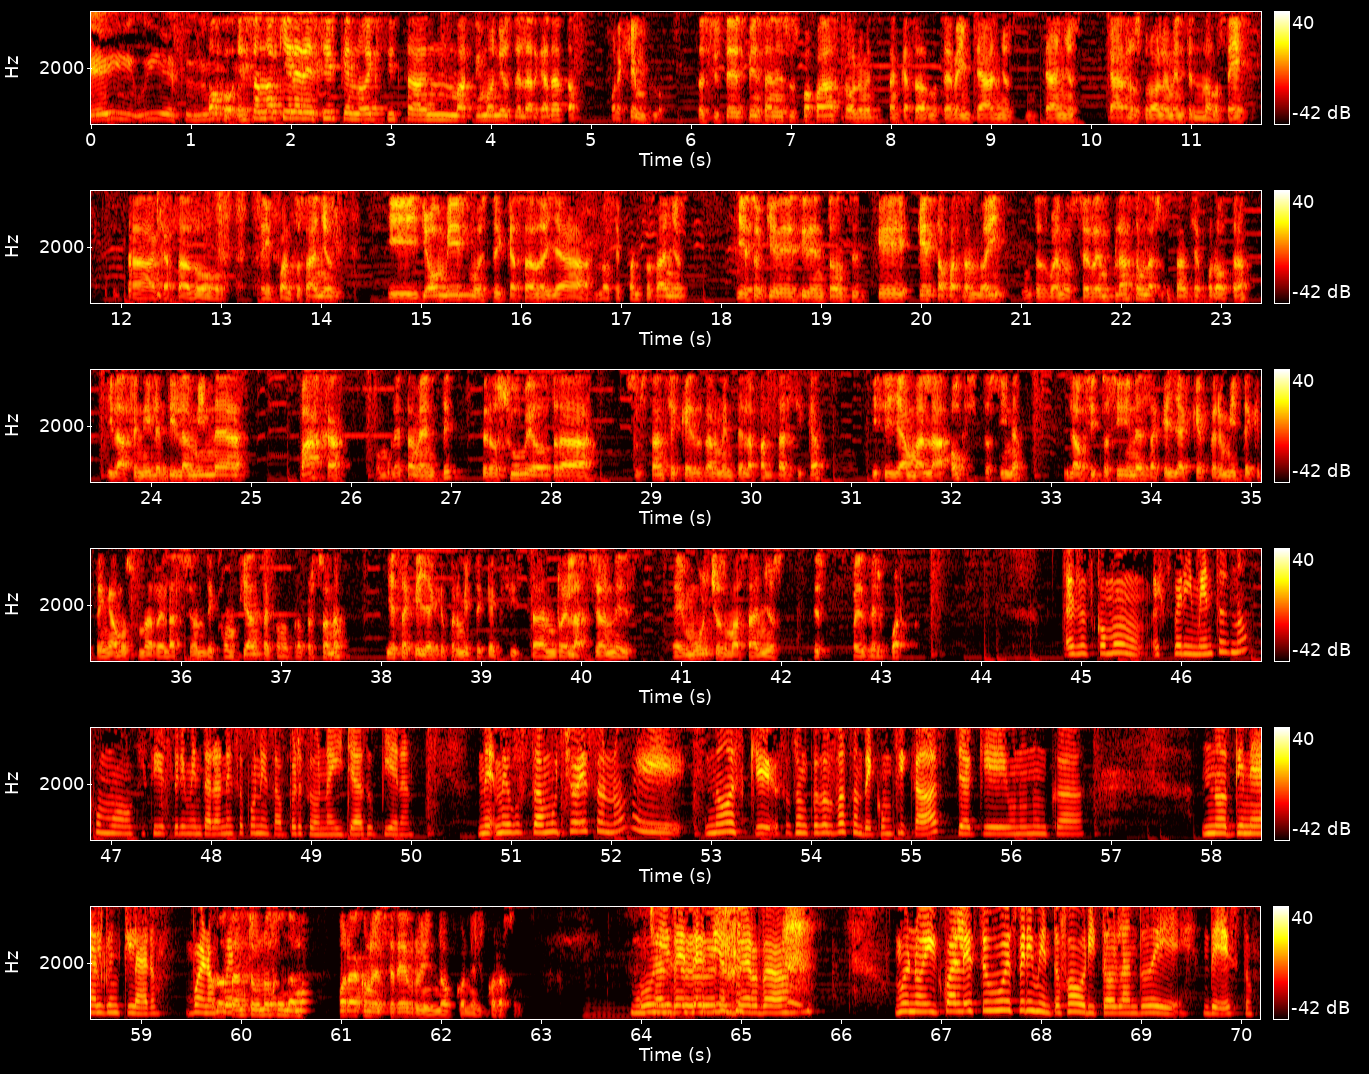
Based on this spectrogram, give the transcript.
uy, eso es... Ojo, eso no quiere decir que no existan matrimonios de larga data, por ejemplo. Entonces, si ustedes piensan en sus papás, probablemente están casados, no sé, 20 años, 15 años. Carlos probablemente, no lo sé, está casado de cuántos años. Y yo mismo estoy casado ya no sé cuántos años. Y eso quiere decir entonces que, ¿qué está pasando ahí? Entonces, bueno, se reemplaza una sustancia por otra y la feniletilamina baja completamente, pero sube otra sustancia que es realmente la fantástica y se llama la oxitocina. La oxitocina es aquella que permite que tengamos una relación de confianza con otra persona y es aquella que permite que existan relaciones de muchos más años después del cuarto eso es como experimentos, ¿no? Como que si experimentaran eso con esa persona y ya supieran. Me, me gusta mucho eso, ¿no? Eh, no, es que son cosas bastante complicadas, ya que uno nunca no tiene algo en claro. Bueno, Por lo pues... tanto, uno se enamora con el cerebro y no con el corazón. Muchas veces sí es verdad. bueno, ¿y cuál es tu experimento favorito hablando de, de esto?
